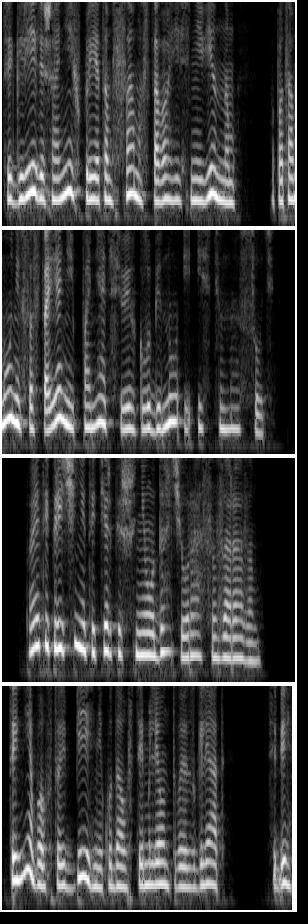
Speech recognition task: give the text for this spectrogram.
Ты грезишь о них, при этом сам оставаясь невинным, а потому не в состоянии понять всю их глубину и истинную суть. По этой причине ты терпишь неудачу раз за разом. Ты не был в той бездне, куда устремлен твой взгляд. Тебе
